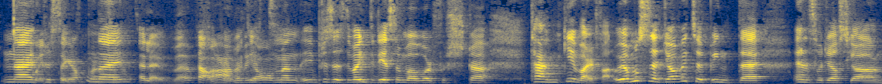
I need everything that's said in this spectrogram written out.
nej, på Instagram på Nej, sättet. eller ja, vad vet jag. Men precis, det var inte det som var vår första tanke i varje fall. Och jag måste säga att jag vet typ inte ens vad jag ska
